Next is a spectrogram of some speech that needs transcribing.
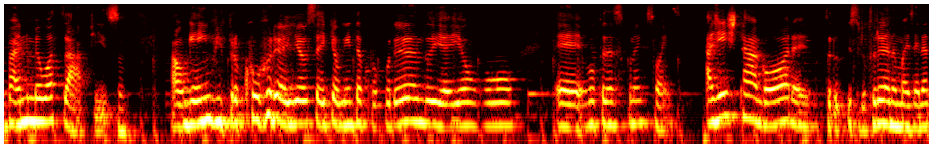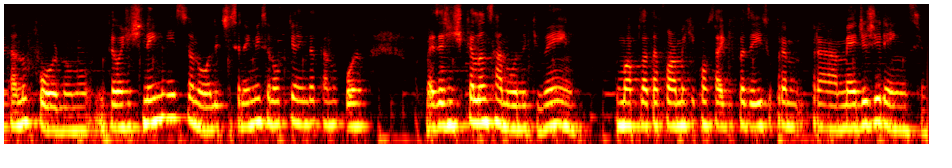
vai no meu WhatsApp, isso. Alguém me procura e eu sei que alguém está procurando, e aí eu vou, é, vou fazer essas conexões. A gente está agora estruturando, mas ainda está no forno. No, então a gente nem mencionou, a Letícia nem mencionou porque ainda está no forno. Mas a gente quer lançar no ano que vem uma plataforma que consegue fazer isso para média gerência.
